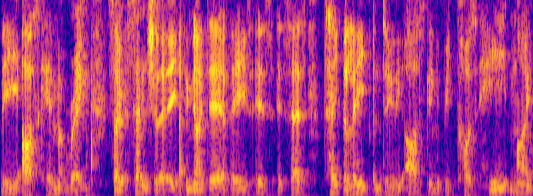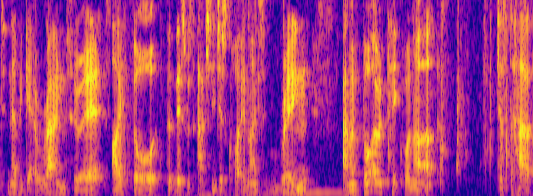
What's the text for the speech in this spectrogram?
the ask him ring. So essentially, I think the idea of these is it says, take the leap and do the asking because he might never get around to it. I thought that this was actually just quite a nice ring and I thought I would pick one up just to have.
